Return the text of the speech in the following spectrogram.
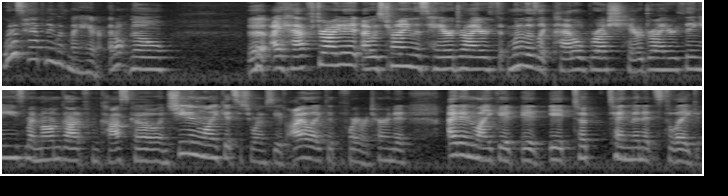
What is happening with my hair? I don't know. Uh, I half dried it. I was trying this hair dryer, one of those like paddle brush hair dryer thingies. My mom got it from Costco and she didn't like it, so she wanted to see if I liked it before I returned it. I didn't like it. It it took 10 minutes to like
